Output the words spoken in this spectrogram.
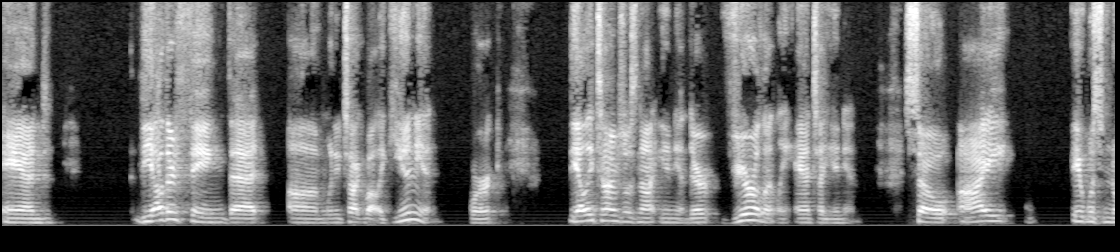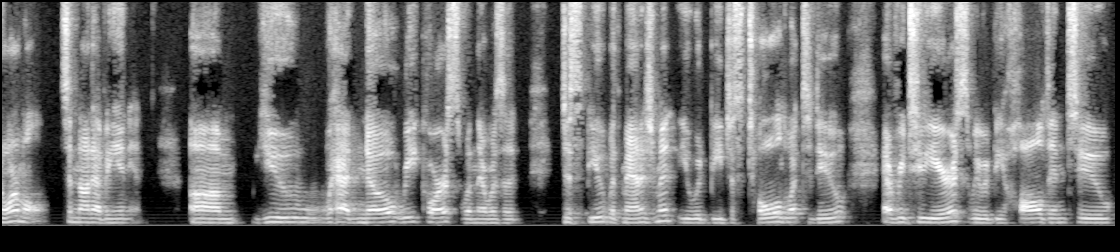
And the other thing that um, when you talk about like union work, the LA Times was not union. They're virulently anti-union. So I it was normal to not have a union. Um, you had no recourse when there was a dispute with management. You would be just told what to do every two years. We would be hauled into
